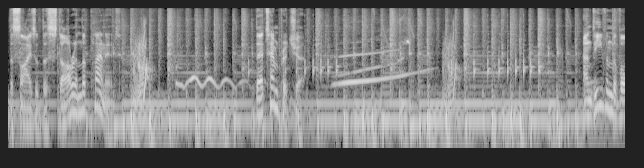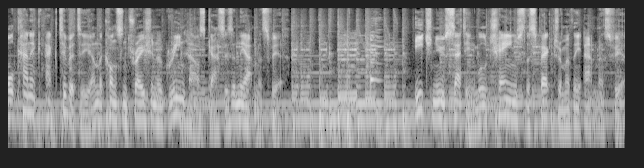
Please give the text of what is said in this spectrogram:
The size of the star and the planet. Their temperature. And even the volcanic activity and the concentration of greenhouse gases in the atmosphere. Each new setting will change the spectrum of the atmosphere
